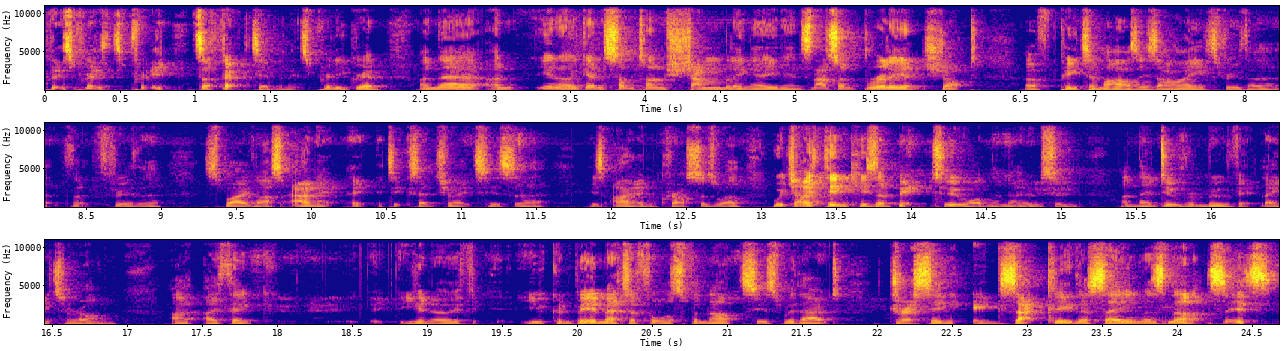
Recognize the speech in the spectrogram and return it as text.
but it's pretty, it's pretty, it's effective and it's pretty grim. And there, and you know, again, sometimes shambling aliens. That's a brilliant shot of Peter Miles's eye through the, the through the spyglass, and it, it, it accentuates his uh, his iron cross as well, which I think is a bit too on the nose, and and they do remove it later on. I, I think you know, if you can be metaphors for Nazis without dressing exactly the same as Nazis.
